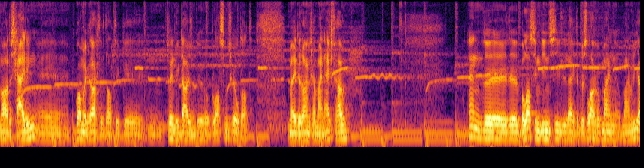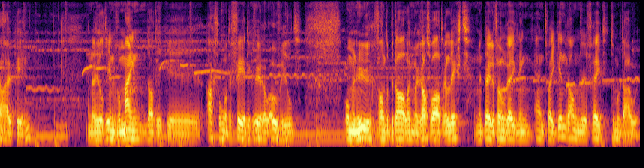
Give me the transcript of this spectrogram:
Eh, na de scheiding eh, kwam ik erachter dat ik eh, een 20.000 euro belastingsschuld had. Mede dankzij mijn ex-vrouw. En de, de Belastingdienst die legde beslag op mijn, op mijn WIA-uitkering. En dat hield in voor mij dat ik eh, 840 euro overhield om mijn huur van te betalen, mijn gas, water licht, mijn telefoonrekening en twee kinderen aan de vreet te moeten houden.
